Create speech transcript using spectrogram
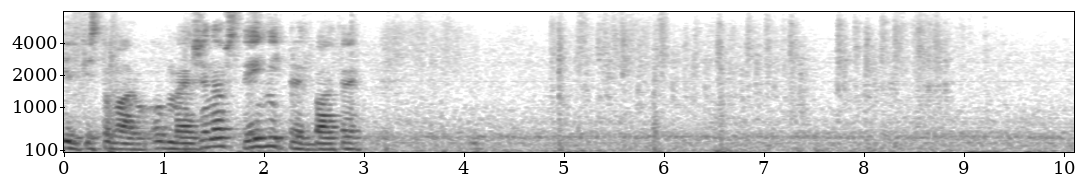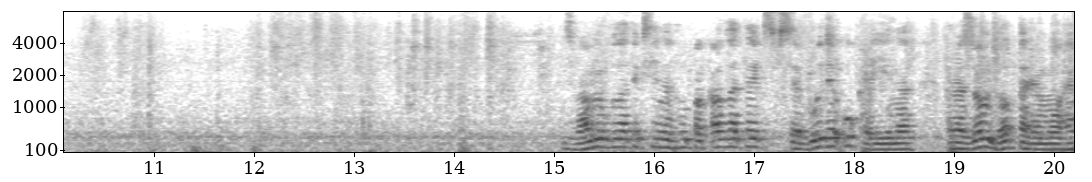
Кількість товару обмежена, встигніть придбати. З вами була текстильна група Кавлатекс. Все буде Україна. Разом до перемоги.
